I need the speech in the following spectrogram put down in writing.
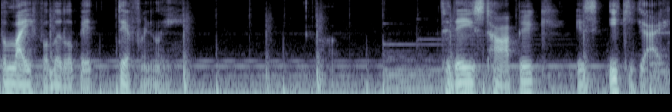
the life a little bit differently. Today's topic is ikigai.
